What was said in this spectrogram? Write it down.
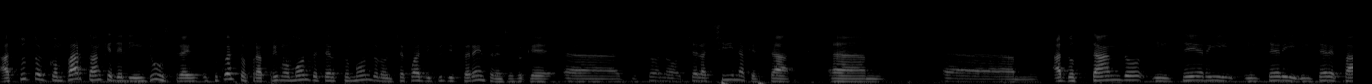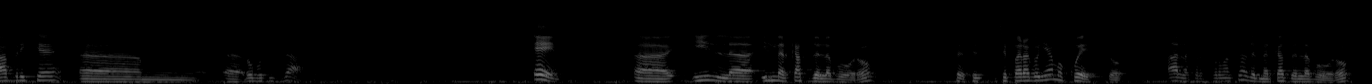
a tutto il comparto anche dell'industria. Su questo fra primo mondo e terzo mondo non c'è quasi più differenza, nel senso che uh, c'è la Cina che sta um, uh, adottando interi, interi, intere fabbriche um, uh, robotizzate. E il, il, mercato del lavoro, cioè se, se paragoniamo questo alla trasformazione del mercato del lavoro,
